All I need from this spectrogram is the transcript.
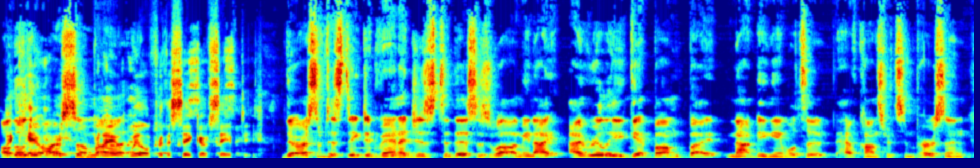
Although there are wait, some, but uh, I will for the sake of safety. there are some distinct advantages to this as well. I mean, I, I really get bummed by not being able to have concerts in person,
